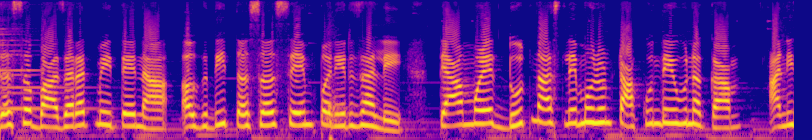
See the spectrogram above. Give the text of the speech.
जसं बाजारात मिळते ना अगदी तसं सेम पनीर झाले. त्यामुळे दूध नासले म्हणून टाकून देऊ नका. आणि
